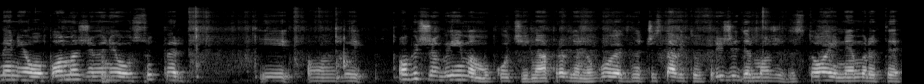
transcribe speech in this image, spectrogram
Meni ovo pomaže, meni je ovo super. I ovaj, obično ga imam u kući napravljenog uvek, znači stavite u frižider, može da stoji, ne morate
